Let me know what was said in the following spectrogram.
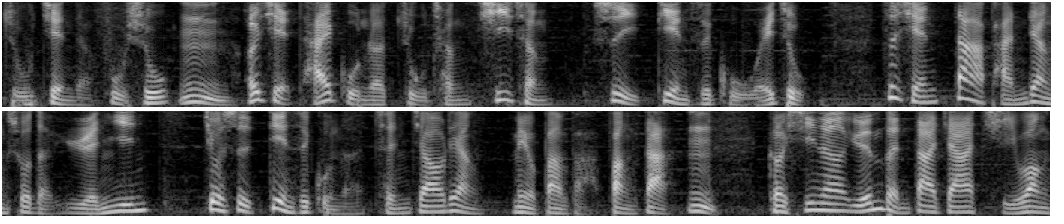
逐渐的复苏，嗯，而且台股呢组成七成是以电子股为主。之前大盘量缩的原因就是电子股呢成交量没有办法放大，嗯，可惜呢原本大家期望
